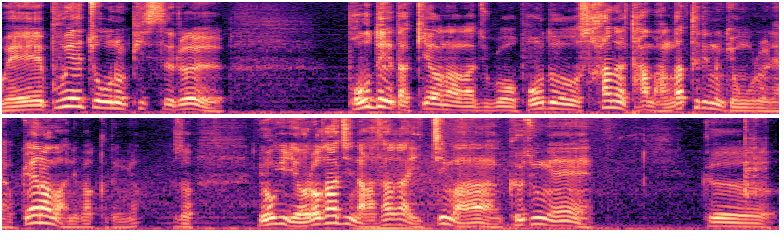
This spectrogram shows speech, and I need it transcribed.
외부에 쪼는 피스를 보드에다 끼워놔가지고 보드 산을 다 망가뜨리는 경우를 내가 꽤나 많이 봤거든요. 그래서 여기 여러 가지 나사가 있지만 그 중에 그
